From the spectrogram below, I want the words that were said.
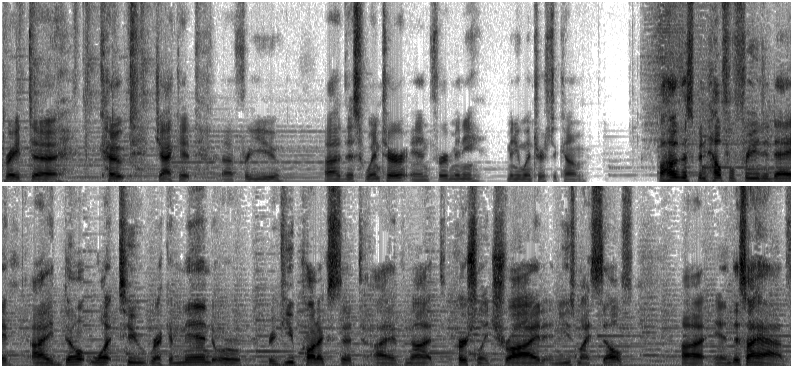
great uh, coat jacket uh, for you uh, this winter and for many, many winters to come. I hope this has been helpful for you today. I don't want to recommend or review products that I have not personally tried and used myself, uh, and this I have,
